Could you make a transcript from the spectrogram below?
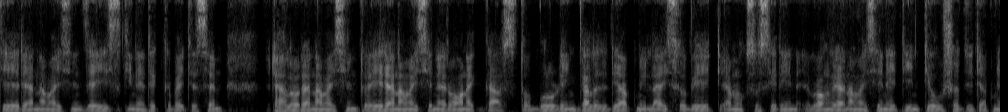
যে র্যানামাইসিন যে স্কিনে দেখতে পাইতেছেন, এটা হলো র্যানামাইসিন তো এই র্যানামাইসিনেরও অনেক কাজ। তো ব্রুডিং কালে যদি আপনি লাইসোবিট অ্যামোক্সোসিলিন এবং র্যানামাইসিন এই তিনটি ঔষধ যদি আপনি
